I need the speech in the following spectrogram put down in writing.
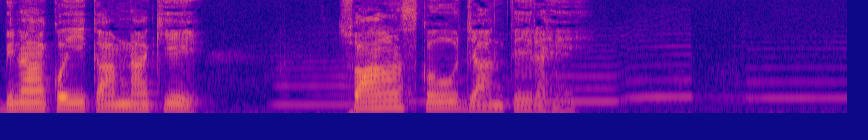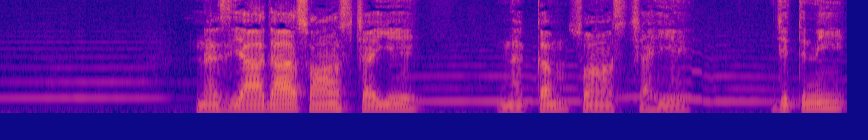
बिना कोई कामना किए, श्वास को जानते रहें। न ज़्यादा सांस चाहिए, न कम सांस चाहिए। जितनी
